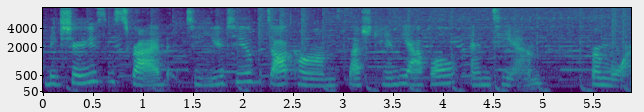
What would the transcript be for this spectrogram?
Make sure you subscribe to youtube.com slash candyapple ntm for more.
